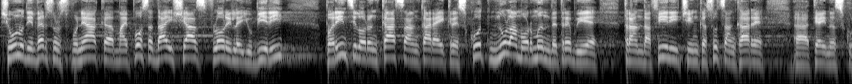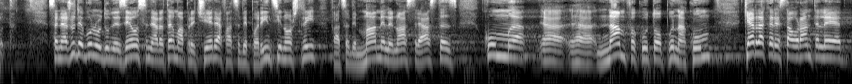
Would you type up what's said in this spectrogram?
și unul din versuri spunea că mai poți să dai și azi florile iubirii părinților în casa în care ai crescut, nu la mormânt de trebuie trandafirii, ci în căsuța în care uh, te-ai născut. Să ne ajute Bunul Dumnezeu să ne arătăm aprecierea față de părinții noștri, față de mamele noastre astăzi, cum uh, uh, n-am făcut-o până acum, chiar dacă restaurantele,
